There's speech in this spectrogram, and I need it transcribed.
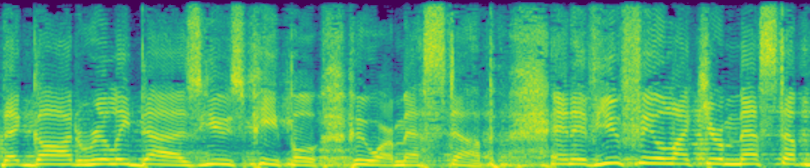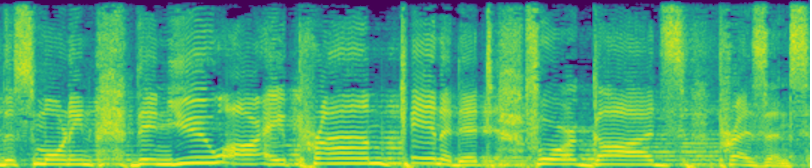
that God really does use people who are messed up? And if you feel like you're messed up this morning, then you are a prime candidate for God's presence.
